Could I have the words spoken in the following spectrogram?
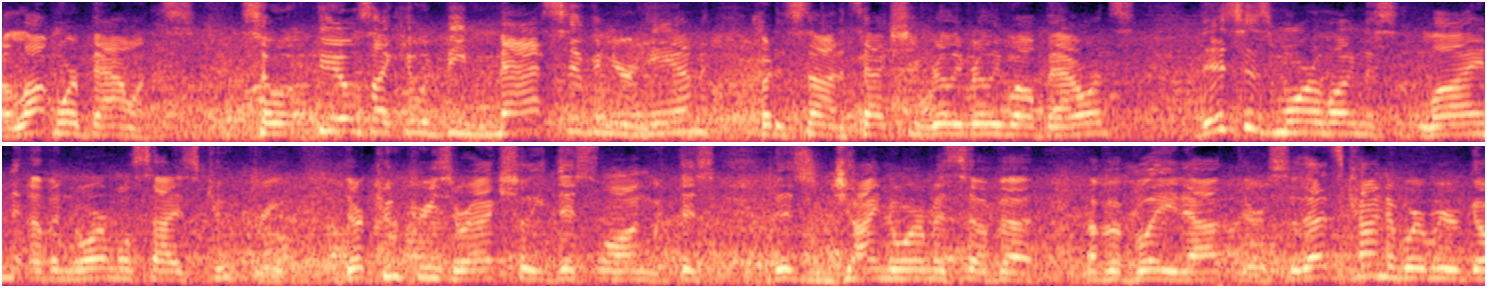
a lot more balance. So it feels like it would be massive in your hand, but it's not. It's actually really, really well balanced. This is more along this line of a normal sized kukri. Their kukris are actually this long with this this ginormous of a, of a blade out there. So that's kind of where we were going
